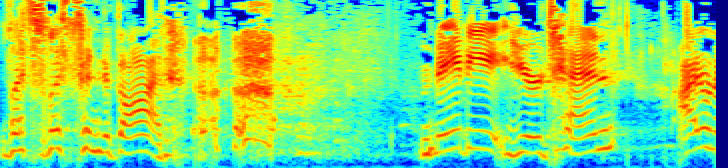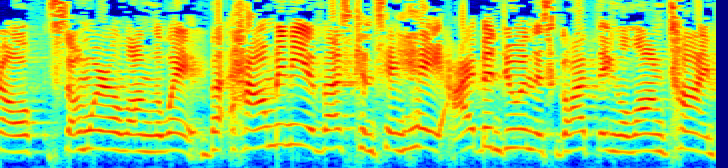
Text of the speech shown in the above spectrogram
let's listen to God. Maybe year 10, I don't know, somewhere along the way. But how many of us can say, hey, I've been doing this God thing a long time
